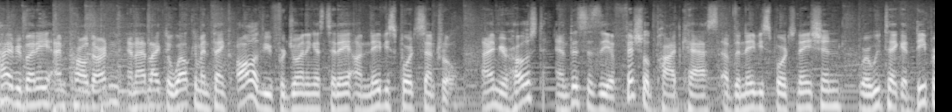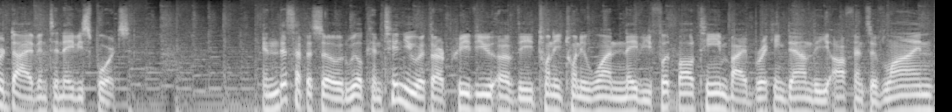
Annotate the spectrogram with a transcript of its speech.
Hi, everybody. I'm Carl Darden, and I'd like to welcome and thank all of you for joining us today on Navy Sports Central. I'm your host, and this is the official podcast of the Navy Sports Nation, where we take a deeper dive into Navy sports. In this episode, we'll continue with our preview of the 2021 Navy football team by breaking down the offensive line,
